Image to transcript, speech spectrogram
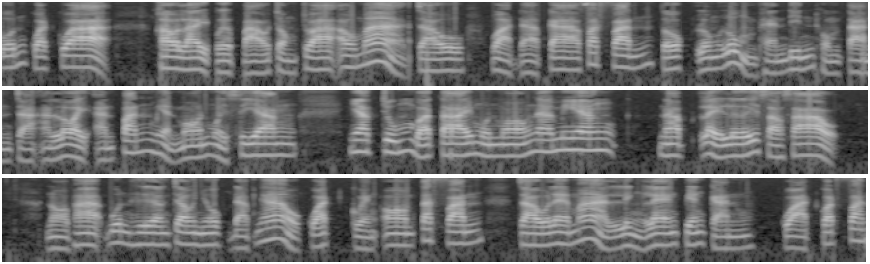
บนกวัดกว่า เข้าไล่เปิดเป่าจ่องจวาเอามาเจ้าวาดดาบกาฟัดฟัน ตกลงลุ่มแผ่นดินถมตันจะอันลอยอันปั้นเมียนมอนมวยเสียง อยากจุ้มบ่ตายหมุนมองหน้าเมียง นับไหลเลยสาวสาวหน่อผ้าบุญเฮืองเจ้ายกดาบง้าว กวัดแกว่งออมตัดฟัน เจ้าแลมาเล่งแรงเปียงกัน กวาดกวัดฟัน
